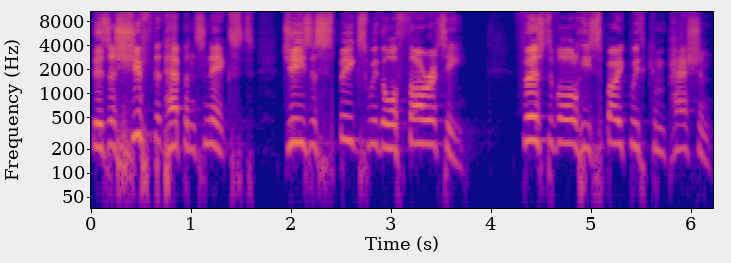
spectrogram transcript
There's a shift that happens next. Jesus speaks with authority. First of all, he spoke with compassion.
